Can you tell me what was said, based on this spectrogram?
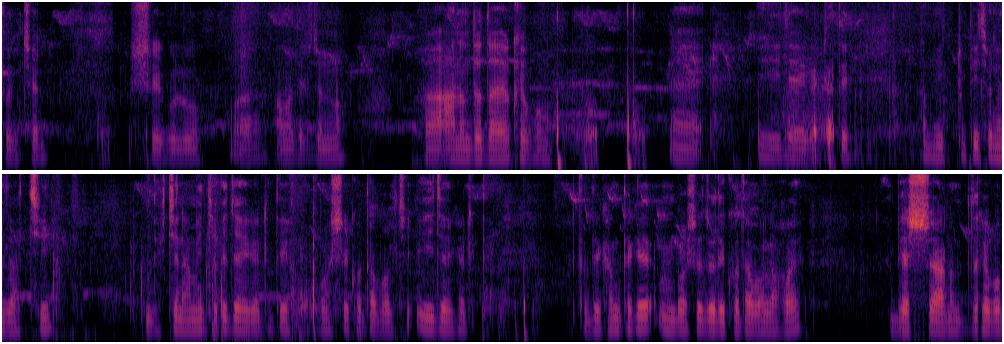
শুনছেন, সেগুলো আমাদের জন্য আনন্দদায়ক এবং এই জায়গাটাতে আমি একটু পিছনে যাচ্ছি। দেখছেন, আমি যে জায়গাটিতে বসে কথা বলছি, এই জায়গাটিতে। অর্থাৎ এখান থেকে বসে যদি কথা বলা হয়, বেশ আনন্দ এবং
